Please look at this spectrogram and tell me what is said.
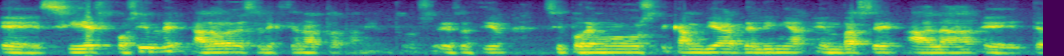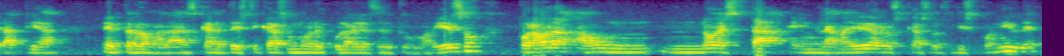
eh, si es posible a la hora de seleccionar tratamientos. Es decir, si podemos cambiar de línea en base a la eh, terapia, eh, perdón, a las características moleculares del tumor. Y eso por ahora aún no está en la mayoría de los casos disponible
